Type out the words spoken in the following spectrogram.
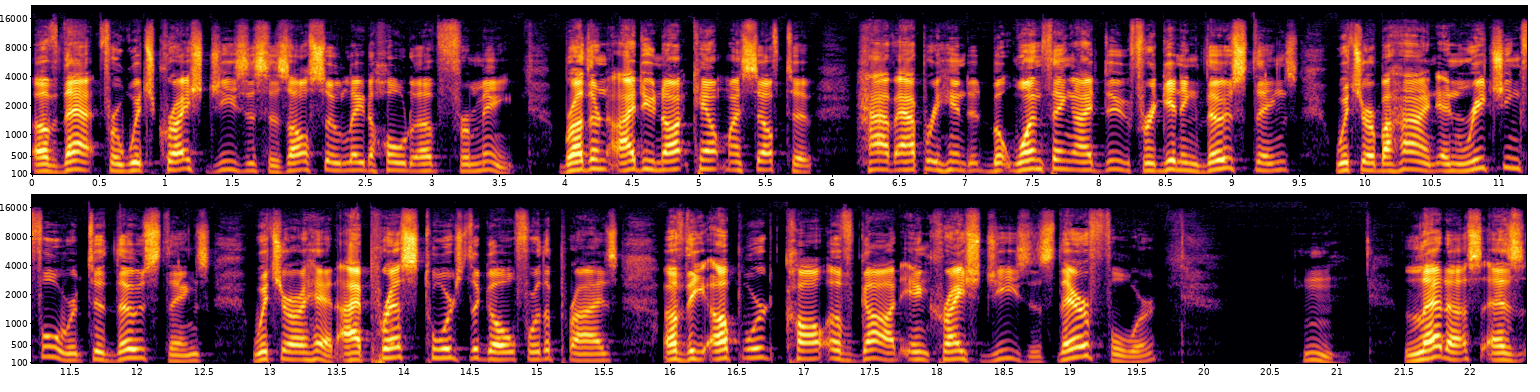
Of that for which Christ Jesus has also laid a hold of for me. Brethren, I do not count myself to have apprehended, but one thing I do, forgetting those things which are behind and reaching forward to those things which are ahead. I press towards the goal for the prize of the upward call of God in Christ Jesus. Therefore, hmm, let us, as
